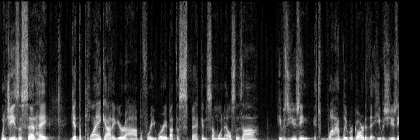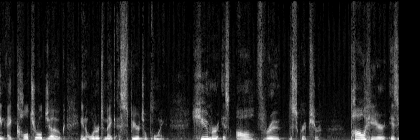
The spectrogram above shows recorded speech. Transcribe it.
When Jesus said, hey, get the plank out of your eye before you worry about the speck in someone else's eye, he was using, it's widely regarded that he was using a cultural joke in order to make a spiritual point. Humor is all through the scripture. Paul here is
